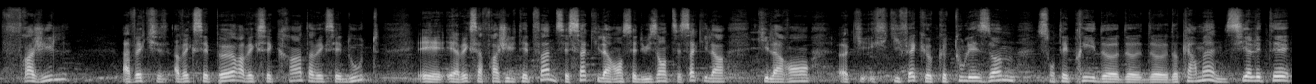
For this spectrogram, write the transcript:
fragile, avec, avec ses peurs, avec ses craintes, avec ses doutes et, avec sa fragilité de femme. C'est ça qui la rend séduisante, c'est ça qui la, qui la rend, euh, qui, fait que, tous les hommes sont épris de, de, Carmen. Si elle était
